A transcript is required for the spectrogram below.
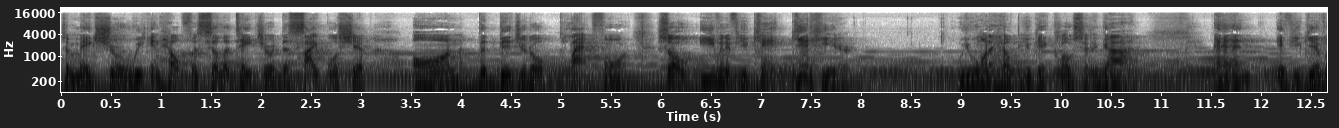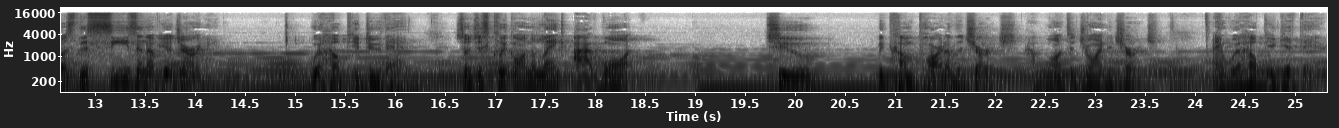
to make sure we can help facilitate your discipleship on the digital platform. So even if you can't get here, we want to help you get closer to God. And if you give us this season of your journey, we'll help you do that. So just click on the link. I want to become part of the church. I want to join the church and we'll help you get there.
